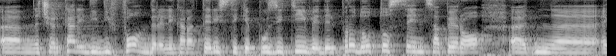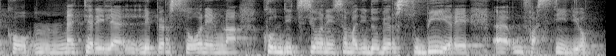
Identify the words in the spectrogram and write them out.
ehm, cercare di diffondere le caratteristiche positive del prodotto senza però eh, ecco, mettere le, le, persone in una condizione insomma di dover subire eh, un fastidio?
